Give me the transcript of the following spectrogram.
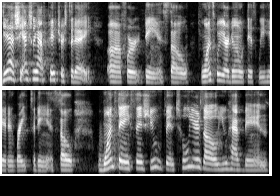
Yeah, she actually have pictures today uh, for dance. So once we are done with this, we head and rate to dance. So one thing, since you've been two years old, you have been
